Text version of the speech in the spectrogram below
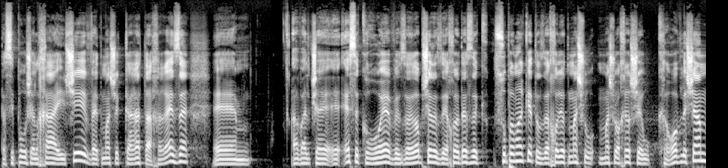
את הסיפור שלך האישי ואת מה שקראת אחרי זה. אמ, אבל כשעסק רואה, וזה לא משנה, זה יכול להיות עסק סופרמרקט, או זה יכול להיות משהו, משהו אחר שהוא קרוב לשם,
